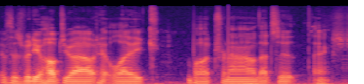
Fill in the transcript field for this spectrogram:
If this video helped you out, hit like. But for now, that's it. Thanks.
